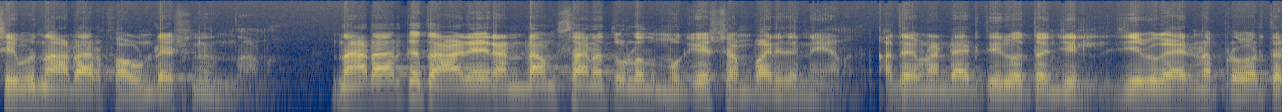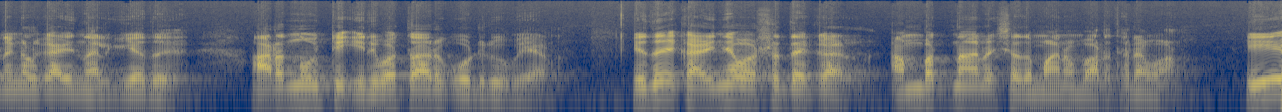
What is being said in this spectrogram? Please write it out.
ശിവ് നാടാർ ഫൗണ്ടേഷനിൽ നിന്നാണ്. നാടാർക്ക് താഴെ രണ്ടാം സ്ഥാനത്തുള്ളത് മുകേഷ് അംബാനി തന്നെയാണ്. അദ്ദേഹം രണ്ടായിരത്തി ഇരുപത്തഞ്ചിൽ ജീവകാരുണ്യ പ്രവർത്തനങ്ങൾക്കായി നൽകിയത് അറുന്നൂറ്റി ഇരുപത്തി കോടി രൂപയാണ്. ഇത് കഴിഞ്ഞ വർഷത്തേക്കാൾ അമ്പത്തിനാല് ശതമാനം വർധനമാണ് ഈ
